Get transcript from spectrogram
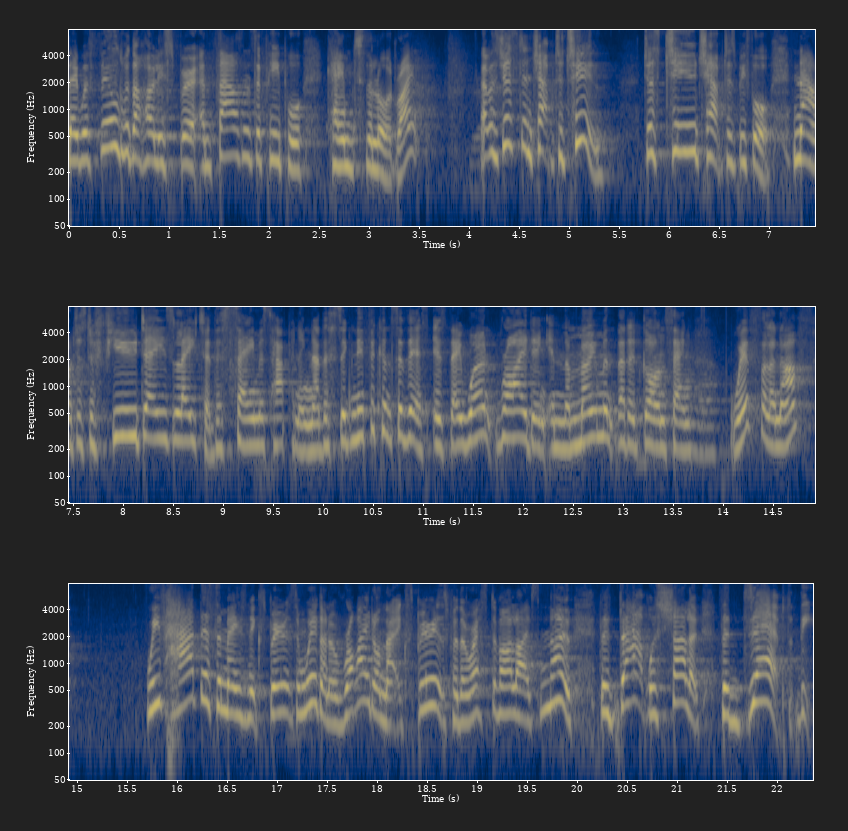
They were filled with the Holy Spirit, and thousands of people came to the Lord, right? That was just in chapter 2. Just two chapters before. Now, just a few days later, the same is happening. Now, the significance of this is they weren't riding in the moment that had gone saying, We're full enough. We've had this amazing experience and we're going to ride on that experience for the rest of our lives. No, the, that was shallow. The depth, the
